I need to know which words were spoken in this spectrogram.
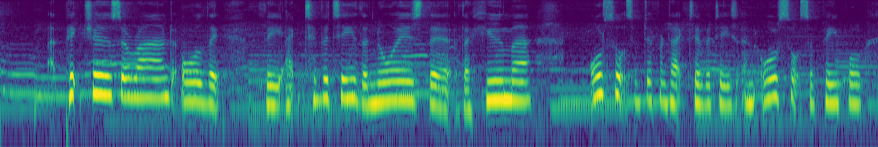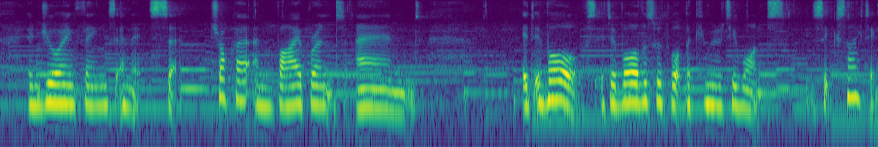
pictures around, all the, the activity, the noise, the, the humour, all sorts of different activities and all sorts of people enjoying things and it's uh, chocker and vibrant and it evolves, it evolves with what the community wants. It's exciting.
